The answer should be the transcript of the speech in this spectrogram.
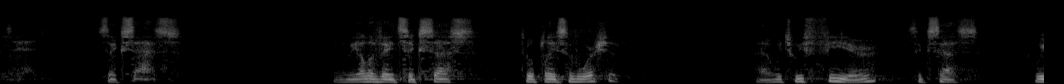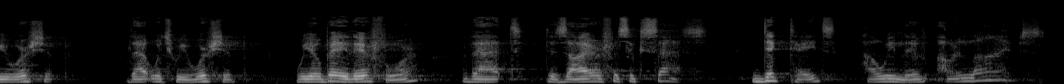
that's it. Success. And we elevate success to a place of worship. That which we fear, success. We worship. That which we worship, we obey, therefore, that desire for success dictates how we live our lives.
